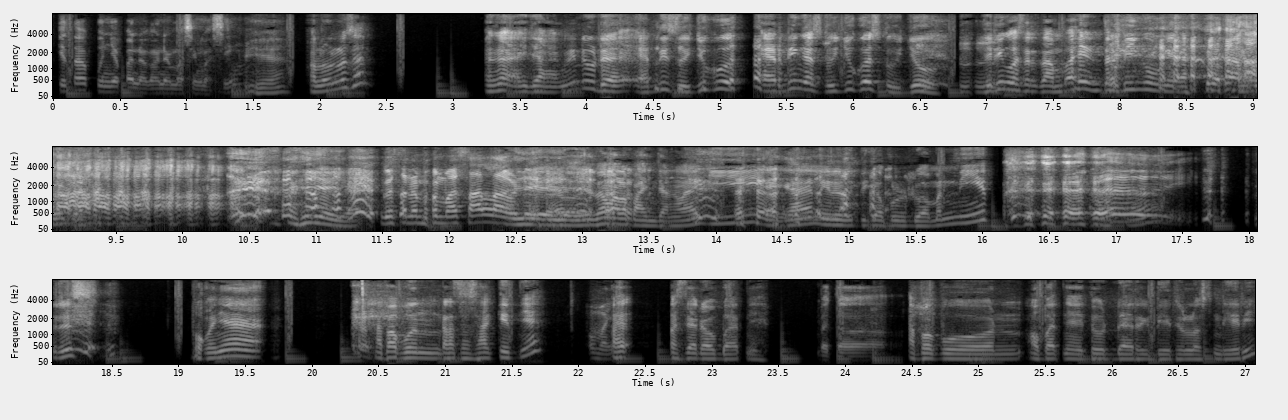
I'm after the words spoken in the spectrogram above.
kita punya pandangannya masing-masing. Iya. Kalau lu san? Enggak, jangan. Ini udah Erdi setuju gue. Erdi nggak setuju, gue setuju. Jadi gak usah ditambahin, terbingung ya. iya, iya. Gue nambah masalah udah. Iya, ya. iya, itu malah panjang lagi, ya kan? Ini udah 32 menit. Terus, pokoknya apa pun rasa sakitnya, Oh my god. pasti ada obatnya. Betul. Apa pun obatnya itu dari diri lo sendiri,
